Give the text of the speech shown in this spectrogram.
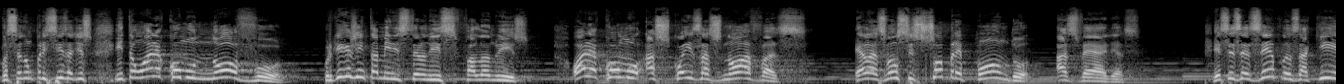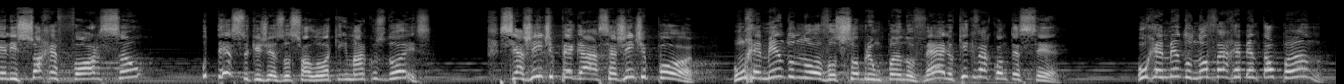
você não precisa disso. Então olha como novo. Por que, que a gente está ministrando isso, falando isso? Olha como as coisas novas elas vão se sobrepondo às velhas. Esses exemplos aqui, eles só reforçam o texto que Jesus falou aqui em Marcos 2. Se a gente pegar, se a gente pôr um remendo novo sobre um pano velho, o que, que vai acontecer? O remendo novo vai arrebentar o pano.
